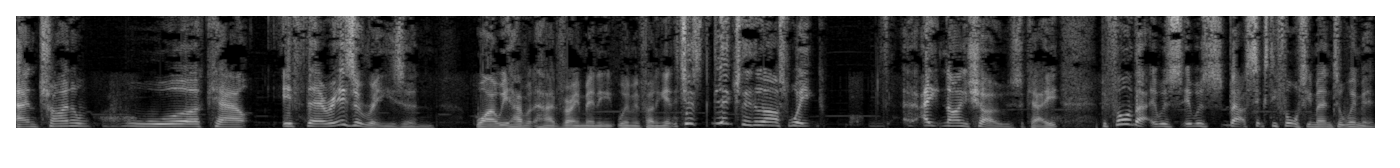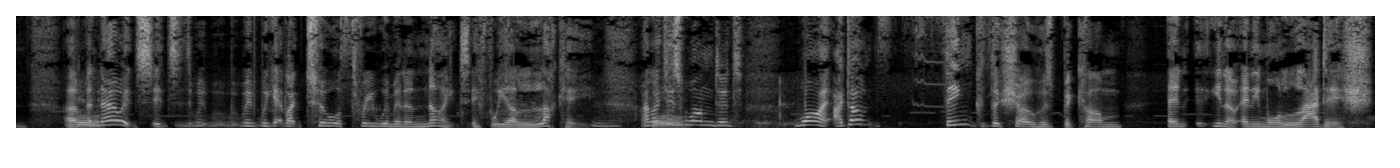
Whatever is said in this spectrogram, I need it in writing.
and trying to work out if there is a reason why we haven't had very many women phoning in. It's just literally the last week, eight, nine shows, okay? Before that, it was, it was about 60-40 men to women. Um, And now it's, it's, we, we, we get like two or three women a night if we are lucky. And I just Mm. wondered why. I don't think the show has become, en- you know, any more laddish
